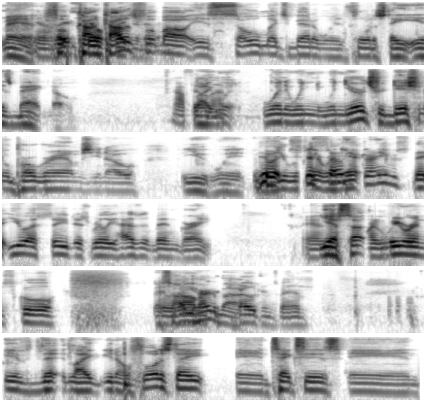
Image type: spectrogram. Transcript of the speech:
man, You know, they co- college football is so much better when Florida State is back, though. I feel Like that. when, when when when your traditional programs, you know, you when Dude, you it's just so when strange that USC just really hasn't been great. And Yes, uh, when we were in school, that's all you heard about. Trojans, man. if that like you know Florida State and Texas and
